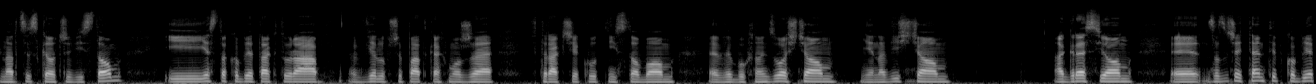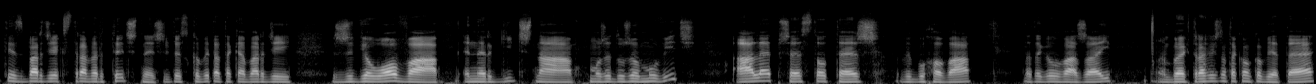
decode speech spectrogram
narcyskę oczywistą i jest to kobieta, która w wielu przypadkach może w trakcie kłótni z tobą e, wybuchnąć złością, nienawiścią, agresją. E, Zazwyczaj ten typ kobiety jest bardziej ekstrawertyczny, czyli to jest kobieta taka bardziej żywiołowa, energiczna, może dużo mówić, ale przez to też wybuchowa. Dlatego uważaj, bo jak trafisz na taką kobietę,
